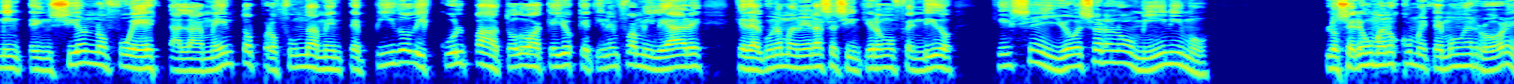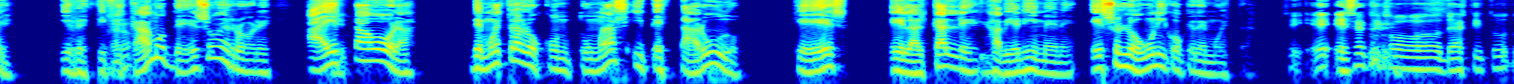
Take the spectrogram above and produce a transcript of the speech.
mi intención no fue esta, lamento profundamente, pido disculpas a todos aquellos que tienen familiares que de alguna manera se sintieron ofendidos. ¿Qué sé yo? Eso era lo mínimo. Los seres humanos cometemos errores y rectificamos de esos errores. A Sí. esta hora demuestra lo contumaz y testarudo que es el alcalde Javier Jiménez. Eso es lo único que demuestra. Sí, e- ese tipo de actitud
